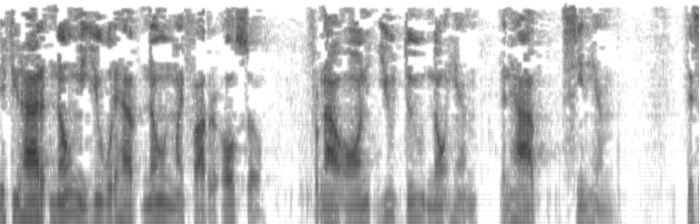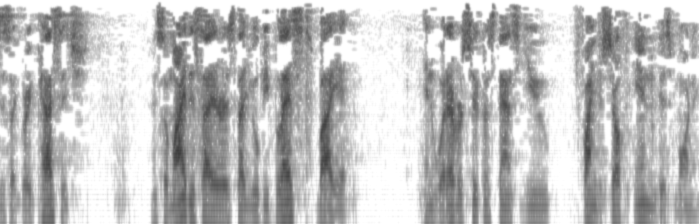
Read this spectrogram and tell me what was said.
If you had known me, you would have known my Father also. From now on, you do know him and have seen him. This is a great passage. And so my desire is that you'll be blessed by it in whatever circumstance you find yourself in this morning.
